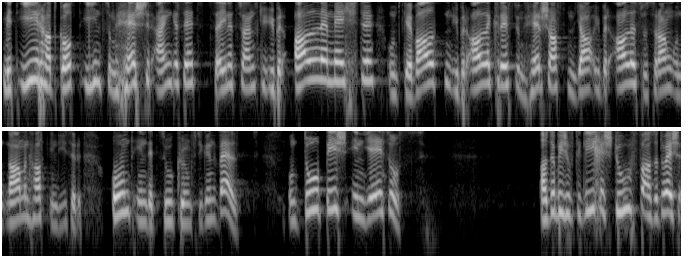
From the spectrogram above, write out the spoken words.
mit ihr hat Gott ihn zum Herrscher eingesetzt, 21, über alle Mächte und Gewalten, über alle Kräfte und Herrschaften, ja, über alles, was Rang und Namen hat in dieser und in der zukünftigen Welt. Und du bist in Jesus. Also du bist auf der gleichen Stufe, also du hast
